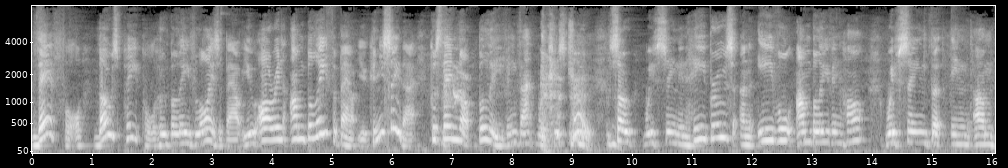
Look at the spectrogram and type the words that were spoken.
Therefore, those people who believe lies about you are in unbelief about you. Can you see that? Because they're not believing that which is true. So we've seen in Hebrews an evil, unbelieving heart. We've seen that in um,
